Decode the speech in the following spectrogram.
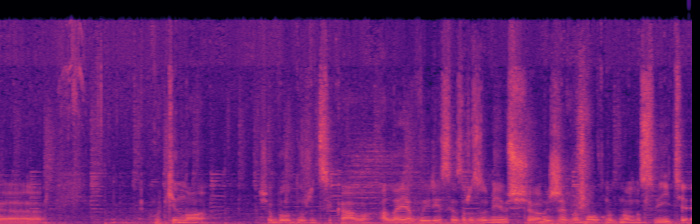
е, у кіно, що було дуже цікаво. Але я виріс і зрозумів, що ми живемо в нудному світі,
